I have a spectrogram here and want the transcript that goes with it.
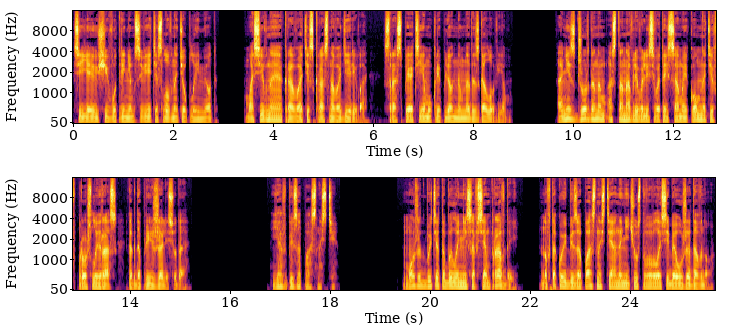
сияющий в утреннем свете, словно теплый мед, массивная кровать из красного дерева с распятием, укрепленным над изголовьем. Они с Джорданом останавливались в этой самой комнате в прошлый раз, когда приезжали сюда. Я в безопасности. Может быть, это было не совсем правдой, но в такой безопасности она не чувствовала себя уже давно.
